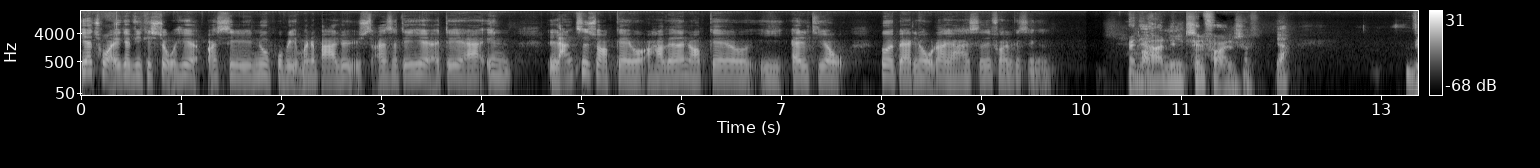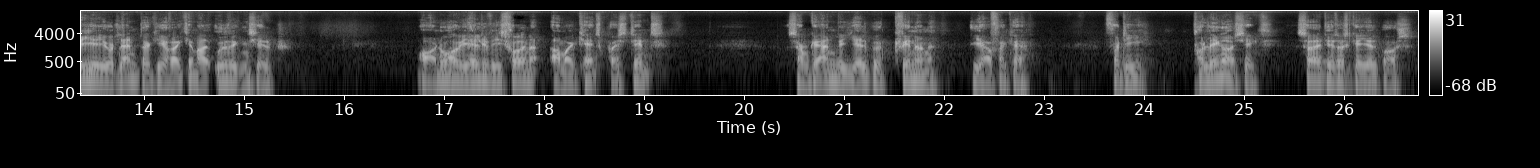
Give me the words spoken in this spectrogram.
jeg tror ikke, at vi kan stå her og sige, nu er problemerne bare løst. Altså det her, det er en langtidsopgave og har været en opgave i alle de år, både Bertel Hård og jeg har siddet i Folketinget. Men jeg har en lille tilføjelse. Ja. Vi er jo et land, der giver rigtig meget udviklingshjælp. Og nu har vi heldigvis fået en amerikansk præsident, som gerne vil hjælpe kvinderne i Afrika. Fordi på længere sigt, så er det, der skal hjælpe os,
